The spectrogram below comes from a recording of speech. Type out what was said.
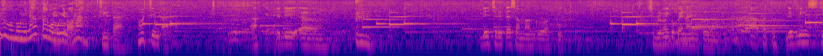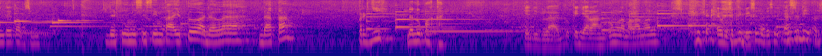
Lu ngomongin apa? Ngomongin orang. Cinta. Oh, cinta. Oke. Jadi eh, dia cerita sama gue waktu itu. Sebelumnya gue pengen nanya ke lu. Apa tuh? Definisi cinta itu apa sih? Definisi cinta itu adalah datang, pergi, dan lupakan. Kayak judul lagu, kayak jalangkung lama-lama lu. eh udah sedih, biasanya udah sedih. Eh sedih, harus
